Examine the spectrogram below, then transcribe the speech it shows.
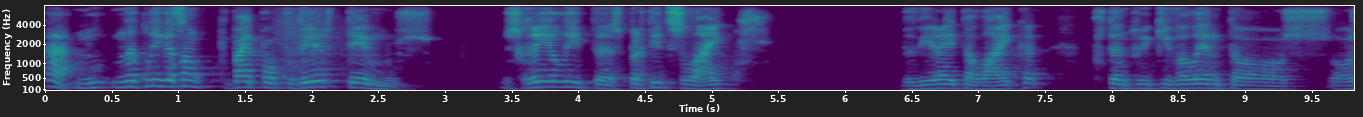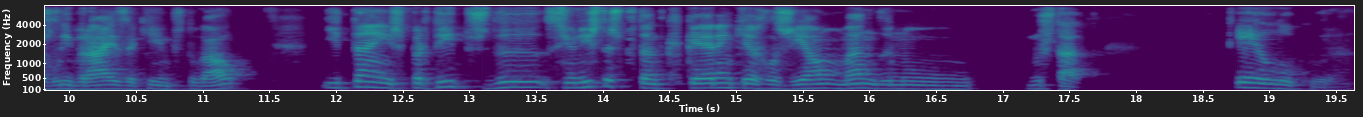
ah, no, na coligação que vai para o poder temos israelitas, partidos laicos, de direita laica, portanto, o equivalente aos, aos liberais aqui em Portugal, e tens partidos de sionistas, portanto, que querem que a religião mande no, no Estado. É loucura.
